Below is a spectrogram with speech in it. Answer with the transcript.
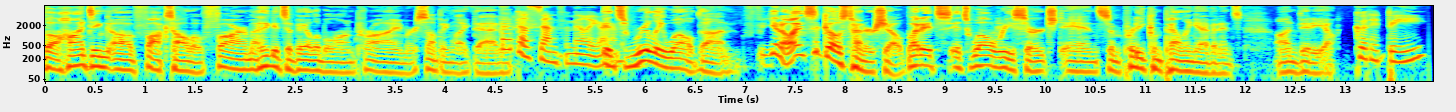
The Haunting of Fox Hollow Farm. I think it's available on Prime or something like that. that does sound familiar. It's really well done. You know, it's a ghost hunter show, but it's it's well researched and some pretty compelling evidence on video. Could it be?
